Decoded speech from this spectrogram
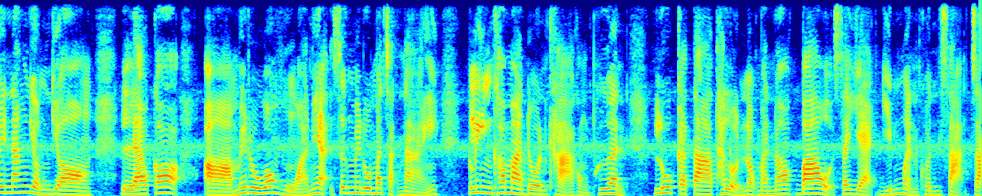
อยๆ นั่งยองๆ แล้วก็ไม่รู้ว่าหัวเนี่ยซึ่งไม่รู้มาจากไหน กลิ้งเข้ามาโดนขาของเพื่อนลูกกระตาถลนออกมานอกเบ้าแสยะยิ้มเหมือนคนสะใจ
